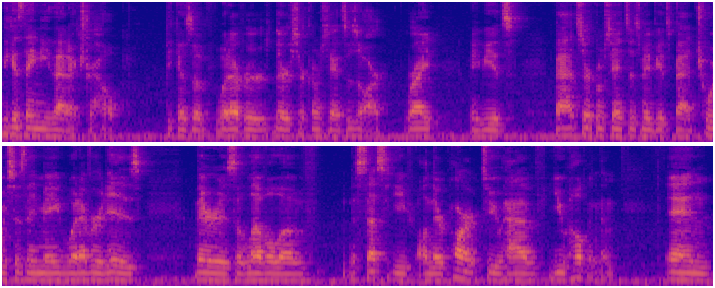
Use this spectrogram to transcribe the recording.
because they need that extra help because of whatever their circumstances are, right? Maybe it's bad circumstances, maybe it's bad choices they made, whatever it is, there is a level of necessity on their part to have you helping them. And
